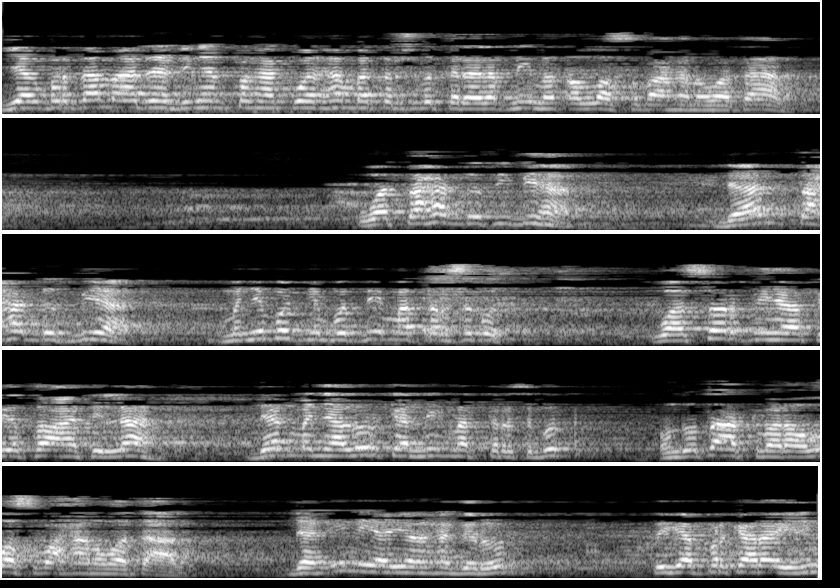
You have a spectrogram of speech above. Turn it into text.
yang pertama adalah dengan pengakuan hamba tersebut terhadap nikmat Allah Subhanahu wa taala. Wa dan tahadduts biha menyebut-nyebut nikmat tersebut. Taatillah dan menyalurkan nikmat tersebut untuk taat kepada Allah Subhanahu wa taala. Dan ini ayat hadirun, tiga perkara ini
